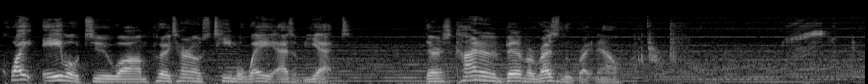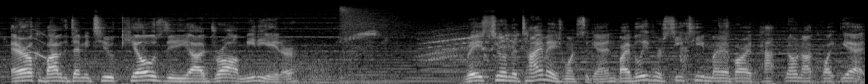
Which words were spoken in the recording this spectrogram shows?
quite able to um, put Eternal's team away as of yet. There's kind of a bit of a resolute right now. Arrow combined with the Demi 2 kills the uh, draw mediator. Raise 2 in the time mage once again, but I believe her CT may have already passed. No, not quite yet.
